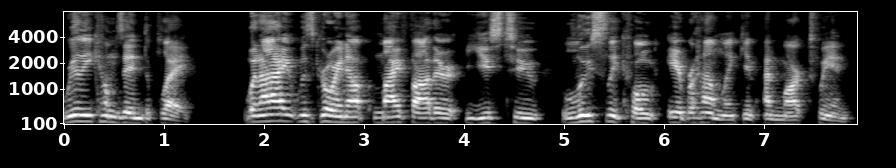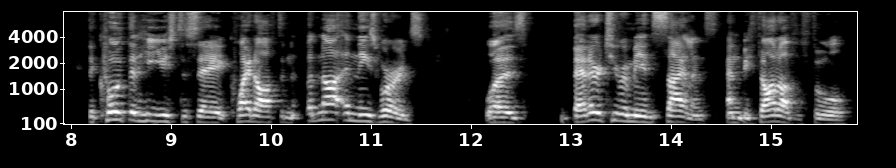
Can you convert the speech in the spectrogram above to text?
really comes into play. When I was growing up, my father used to loosely quote Abraham Lincoln and Mark Twain. The quote that he used to say quite often, but not in these words, was better to remain silent and be thought of a fool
